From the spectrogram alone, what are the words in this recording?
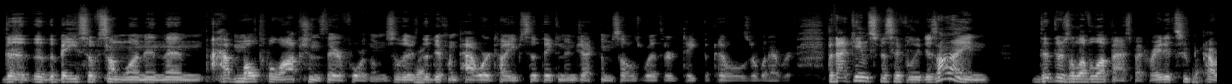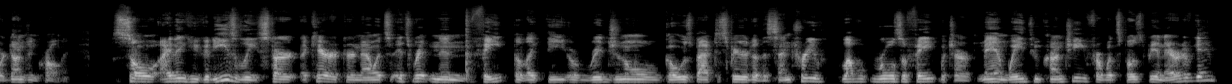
the, the the base of someone and then have multiple options there for them. So there's Right. the different power types that they can inject themselves with or take the pills or whatever. But that game's specifically designed that there's a level up aspect, right? It's super powered dungeon crawling. So I think you could easily start a character. Now it's it's written in Fate, but like the original goes back to Spirit of the Century level rules of Fate, which are man way too crunchy for what's supposed to be a narrative game.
